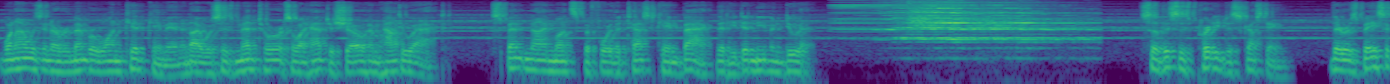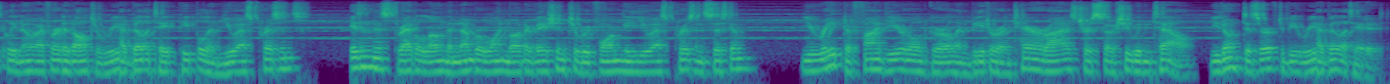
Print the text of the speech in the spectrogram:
When I was in I remember one kid came in and I was his mentor so I had to show him how to act. Spent 9 months before the test came back that he didn't even do it. So this is pretty disgusting. There is basically no effort at all to rehabilitate people in US prisons? Isn't this threat alone the number one motivation to reform the US prison system? You raped a five-year-old girl and beat her and terrorized her so she wouldn't tell, you don't deserve to be rehabilitated.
